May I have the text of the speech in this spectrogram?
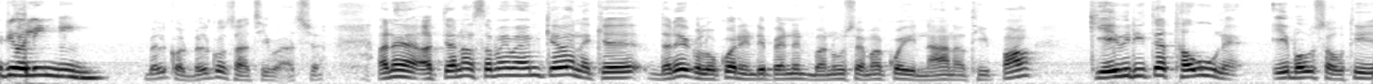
રિયલી મીન બિલકુલ બિલકુલ સાચી વાત છે. અને અત્યારના સમયમાં એમ કહેવાય ને કે દરેક લોકોને ઇન્ડિપેન્ડન્ટ બનવું છે એમાં કોઈ ના નથી. પણ કેવી રીતે થવું ને એ બહુ સૌથી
